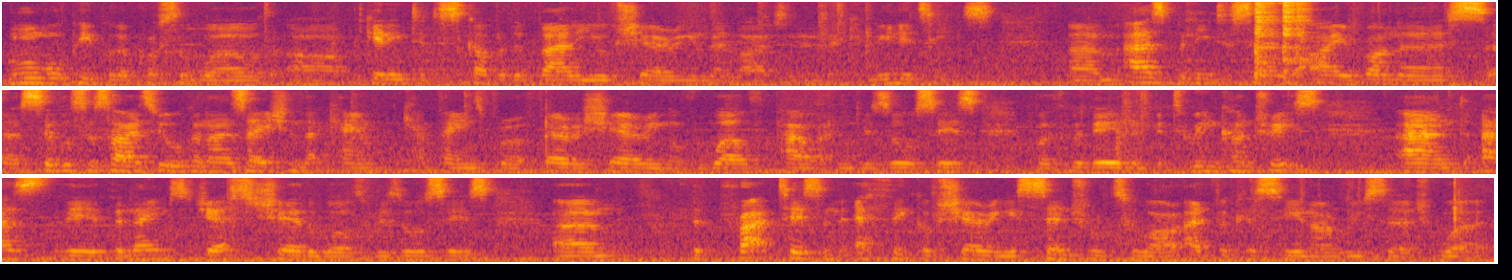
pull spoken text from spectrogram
more and more people across the world are beginning to discover the value of sharing in their lives and in their communities. Um, as Benita said, I run a, a civil society organisation that cam campaigns for a fairer sharing of wealth, power and resources, both within and between countries. And as the, the name suggests, share the world's resources. Um, the practice and ethic of sharing is central to our advocacy and our research work.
